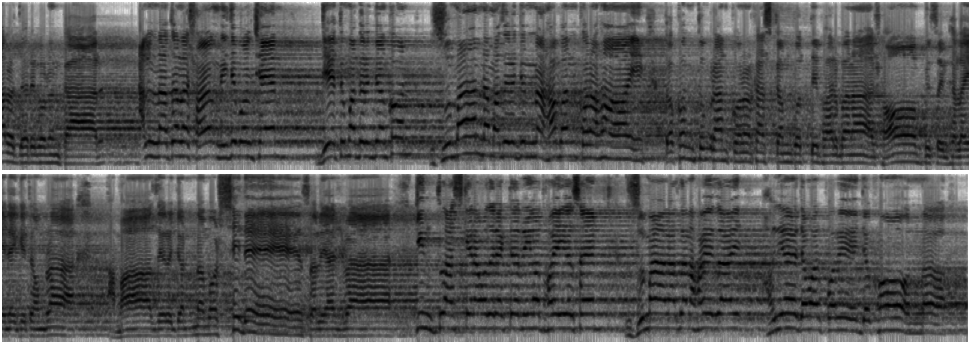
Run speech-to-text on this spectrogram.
আর ধরে বলুন কার? আল্লাহ তালা স্বয়ং নিজে বলছেন যে তোমাদের যখন জুমার নামাজের জন্য আহ্বান করা হয়, তখন তোমরা কোনো কাজ কাম করতে পারবা না। সব কিছু ফেলাই রেখে তোমরা আমাদের জন্য মসজিদে চলে আসবা। কিন্তু আজকের আমাদের একটা নিয়ত হয়ে গেছে, জুমার আজান হয়ে যায়, হয়ে যাওয়ার পরে যখন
